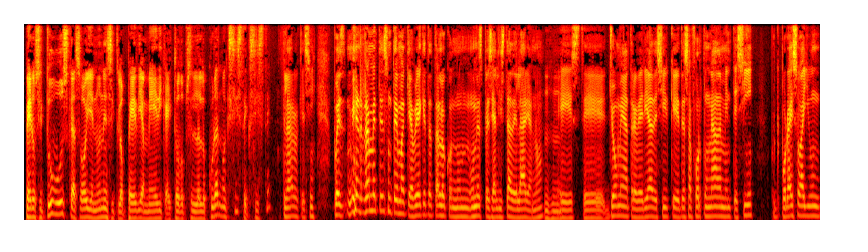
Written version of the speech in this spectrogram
pero si tú buscas hoy en una enciclopedia médica y todo, pues la locura no existe, ¿existe? Claro que sí. Pues mira, realmente es un tema que habría que tratarlo con un, especialista del área, ¿no? Este, yo me atrevería a decir que desafortunadamente sí, porque por eso hay un,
